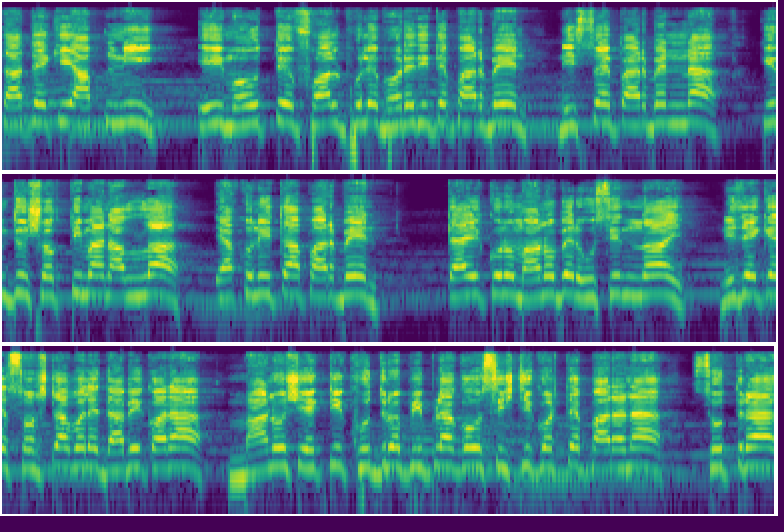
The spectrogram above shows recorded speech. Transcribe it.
তাতে কি আপনি এই মুহূর্তে ফল ফুলে ভরে দিতে পারবেন? নিশ্চয় পারবেন না। কিন্তু শক্তিমান আল্লাহ এখনই তা পারবেন। তাই কোনো মানবের উচিত নয় নিজেকে স্রষ্টা বলে দাবি করা। মানুষ একটি ক্ষুদ্র পিঁপড়াকেও সৃষ্টি করতে পারে না। সুতরাং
